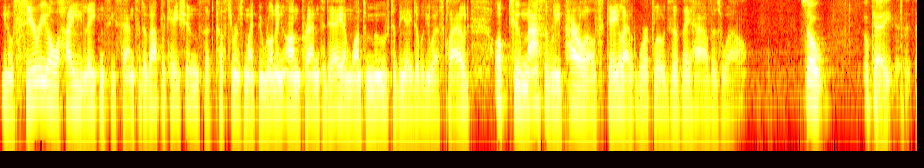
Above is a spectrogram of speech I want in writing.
you know, serial, highly latency sensitive applications that customers might be running on-prem today and want to move to the AWS cloud, up to massively parallel scale out workloads that they have as well. So, okay, uh,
